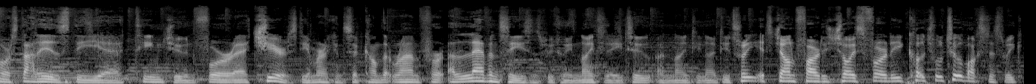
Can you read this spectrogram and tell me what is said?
Course, that is the uh, theme tune for uh, Cheers, the American sitcom that ran for 11 seasons between 1982 and 1993. It's John Fardy's choice for the Cultural Toolbox this week.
